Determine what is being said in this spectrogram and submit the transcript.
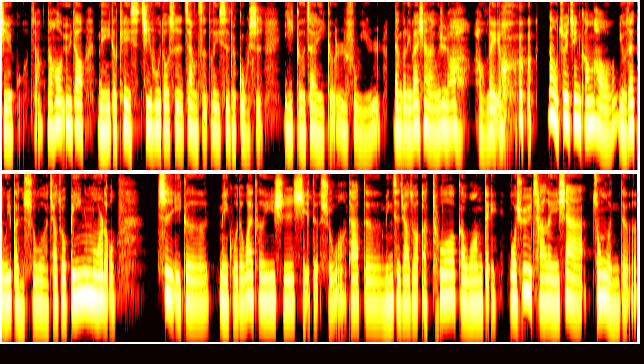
结果。这样，然后遇到每一个 case，几乎都是这样子类似的故事，一个再一个，日复一日。两个礼拜下来，我觉得啊，好累哦。那我最近刚好有在读一本书啊，叫做《Being Mortal》，是一个。美国的外科医师写的书啊，他的名字叫做 Atul Gawande。我去查了一下中文的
